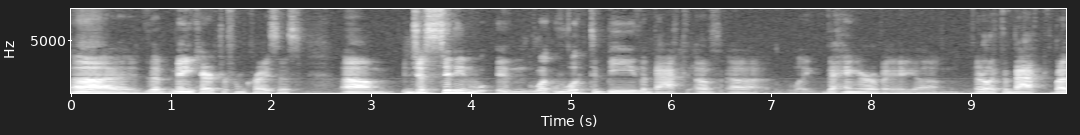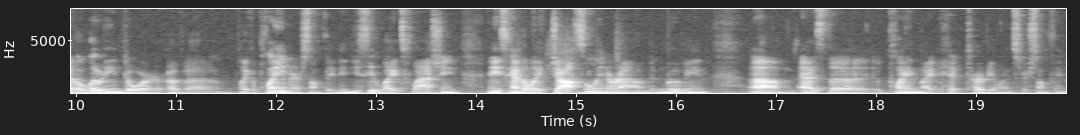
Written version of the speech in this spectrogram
uh, the main character from Crysis. Um, just sitting in what looked to be the back of uh, like the hangar of a um, or like the back by the loading door of a like a plane or something and you see lights flashing and he's kind of like jostling around and moving um, as the plane might hit turbulence or something.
